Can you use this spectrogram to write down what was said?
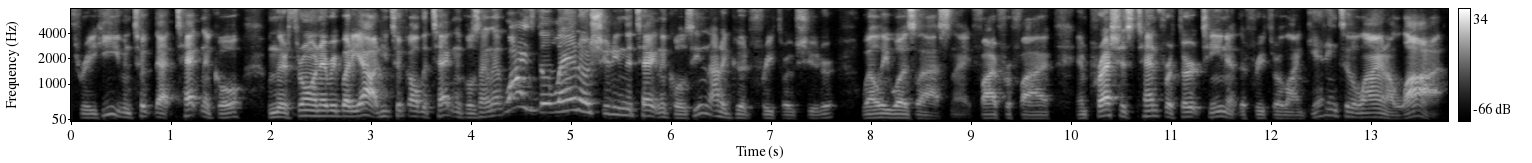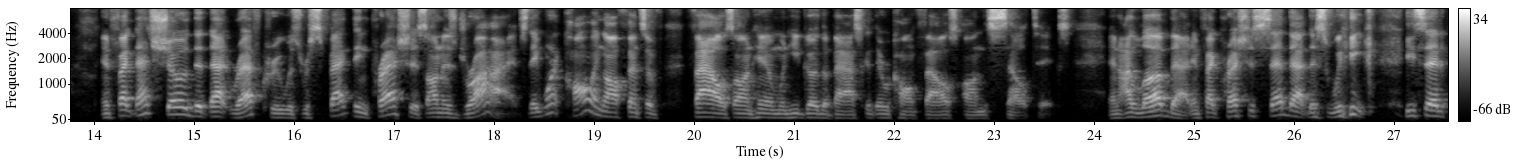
three. He even took that technical when they're throwing everybody out. He took all the technicals. I'm like, why is Delano shooting the technicals? He's not a good free throw shooter. Well, he was last night, five for five. And Precious, 10 for 13 at the free throw line, getting to the line a lot. In fact, that showed that that ref crew was respecting Precious on his drives. They weren't calling offensive fouls on him when he go to the basket. They were calling fouls on the Celtics. And I love that. In fact, Precious said that this week. He said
